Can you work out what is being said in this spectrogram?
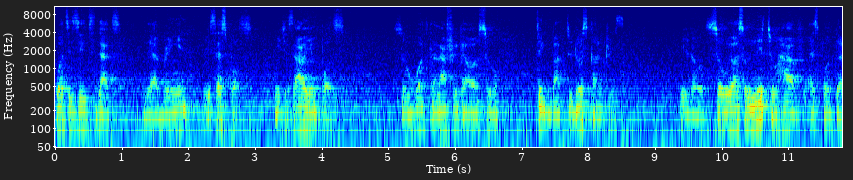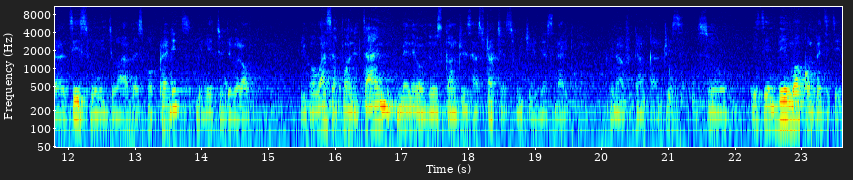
What is it that they are bringing? It's exports, which is our imports. So what can Africa also take back to those countries? You know, so we also need to have export guarantees. We need to have export credits. We need to develop because once upon a time, many of those countries have structures which are just like know, African countries. So it's in being more competitive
